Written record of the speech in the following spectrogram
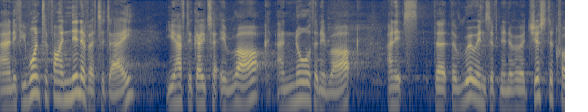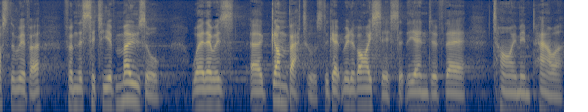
And if you want to find Nineveh today, you have to go to Iraq and northern Iraq, and it's the, the ruins of Nineveh are just across the river from the city of Mosul, where there was uh, gun battles to get rid of ISIS at the end of their time in power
